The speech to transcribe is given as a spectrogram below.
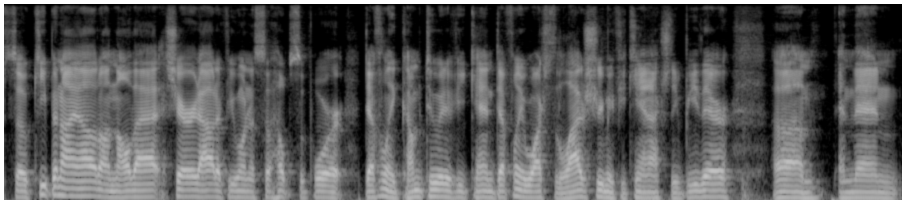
so keep an eye out on all that. Share it out if you want to help support. Definitely come to it if you can. Definitely watch the live stream if you can't actually be there. Um, and then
